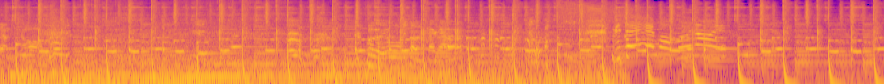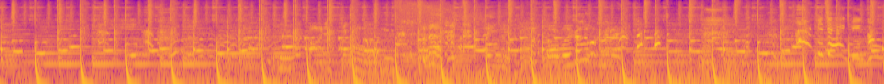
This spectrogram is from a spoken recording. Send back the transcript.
ย่างปสั่อกันแล้วพี่เต้บอกมือหน่อย มือต่อยตัวมือก็ลุกเลย พี่เต้กินกุ้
